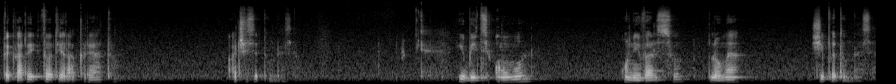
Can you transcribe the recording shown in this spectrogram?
pe care tot el a creat-o. Acesta e Dumnezeu. Iubiți omul, universul, lumea și pe Dumnezeu.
